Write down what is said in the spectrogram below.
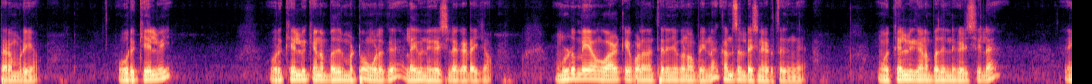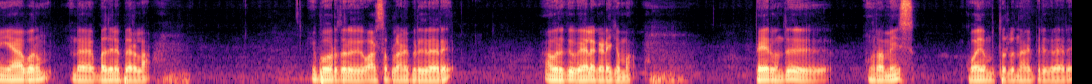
பெற முடியும். ஒரு கேள்வி ஒரு கேள்விக்கான பதில் மட்டும் உங்களுக்கு லைவ் நிகழ்ச்சியில் கிடைக்கும். முழுமையாக உங்கள் வாழ்க்கை பலனை தெரிஞ்சுக்கணும் அப்படின்னா கன்சல்டேஷன் எடுத்துக்கோங்க. உங்கள் கேள்விக்கான பதில் நிகழ்ச்சியில் நீங்கள் வியாபாரம் இந்த பதிலை பெறலாம். இப்போ ஒருத்தர் வாட்ஸ்அப்பில் அனுப்பியிருக்கிறாரு. அவருக்கு வேலை கிடைக்குமா? பேர் வந்து ரமேஷ் கோயம்புத்தூர்லேருந்து அனுப்பியிருக்கிறாரு.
